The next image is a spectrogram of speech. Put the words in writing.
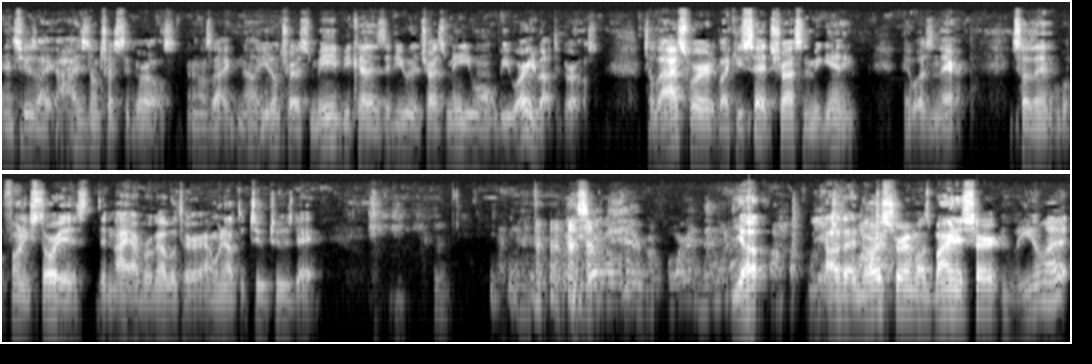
And she was like, oh, I just don't trust the girls. And I was like, No, you don't trust me because if you would trust me, you won't be worried about the girls. So that's where, like you said, trust in the beginning, it wasn't there. So then, well, funny story is the night I broke up with her, I went out to Tube Tuesday. Wait, you broke up before and then went out? Yup. Oh, Yeah, I was at wow. Nordstrom, I was buying a shirt. And like, you know what?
